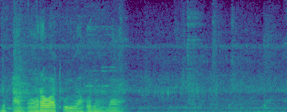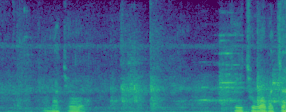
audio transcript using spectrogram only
người ta bỏ ra vào thu được vào con đường ba mà cho khi chú vào bật chơi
